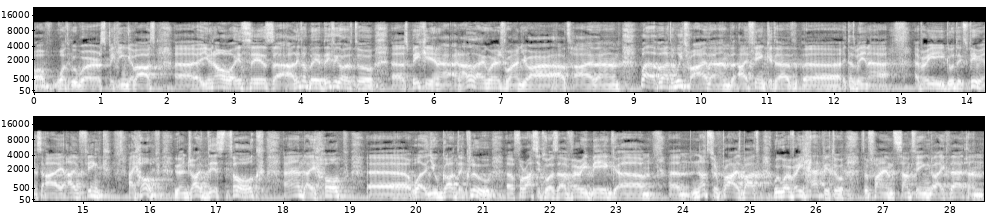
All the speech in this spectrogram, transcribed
of what we were speaking about. Uh, you know, it is a little bit difficult to uh, speak in a, another language when you are outside, and well, but we tried, and I think it has uh, it has been a, a very good experience. I, I think I hope you enjoyed this talk, and I hope uh, well you got the clue. Uh, for us, it was a very big um, um, not surprise, but we were very happy to to find something like that and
